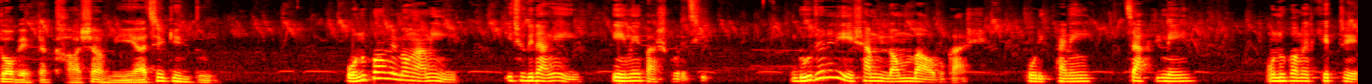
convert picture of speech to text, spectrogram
তবে একটা খাসা মেয়ে আছে কিন্তু। অনুপম এবং আমি কিছুদিন আগেই এম এ পাশ করেছি। দুজনেরই সামনে লম্বা অবকাশ। পরীক্ষা নেই চাকরি নেই। অনুপমের ক্ষেত্রে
